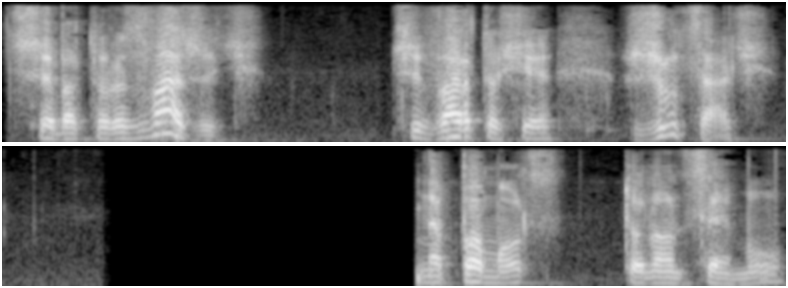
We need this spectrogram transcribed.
Trzeba to rozważyć. Czy warto się rzucać na pomoc tonącemu,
